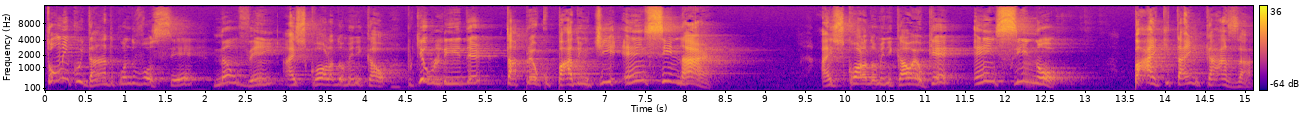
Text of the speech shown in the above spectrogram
Tomem cuidado quando você não vem à escola dominical, porque o líder está preocupado em te ensinar. A escola dominical é o que? Ensino. Pai que está em casa,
